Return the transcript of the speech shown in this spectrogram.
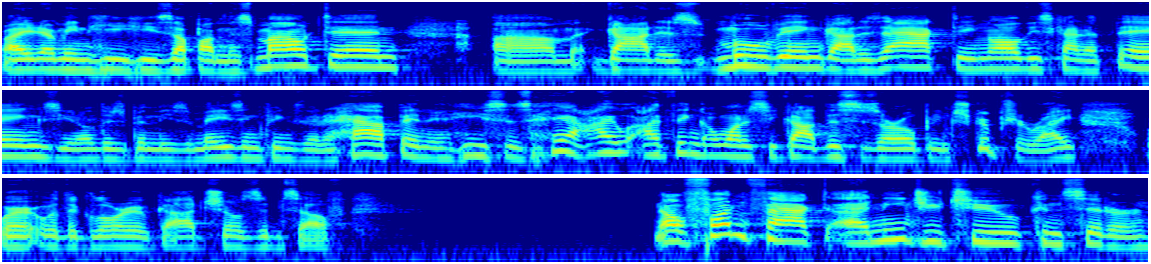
Right? I mean, he, he's up on this mountain. Um, God is moving, God is acting, all these kind of things. You know, there's been these amazing things that have happened. And he says, Hey, I, I think I want to see God. This is our opening scripture, right? Where, where the glory of God shows himself. Now, fun fact I need you to consider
